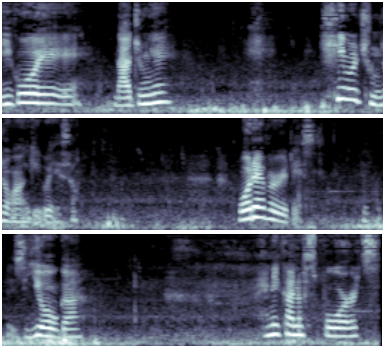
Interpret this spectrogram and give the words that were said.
이거에 나중에 힘을 충족하기 위해서 whatever it is yoga, any kind of sports,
